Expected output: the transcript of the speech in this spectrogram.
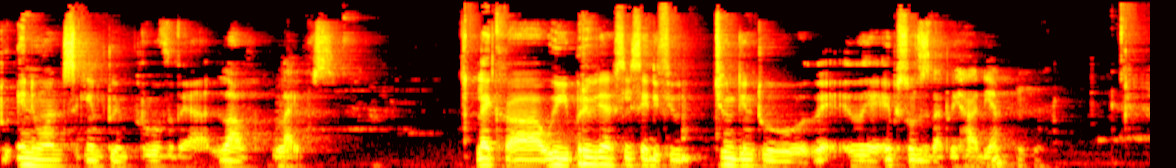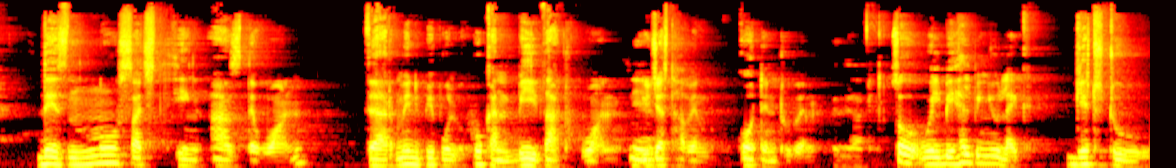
to anyone seeking to improve their love lives like uh, we previously said if you tuned into the, the episodes that we had yeah? Mm-hmm. There's no such thing as the one. There are many people who can be that one. You just haven't gotten to them. Exactly. so we'll be helping you like get to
